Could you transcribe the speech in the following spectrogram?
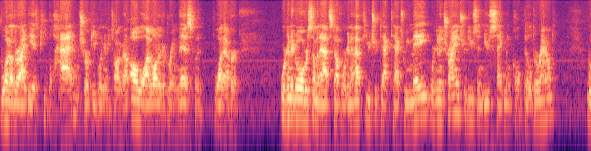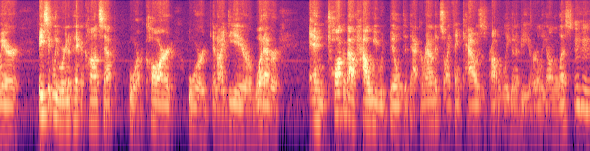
what other ideas people had. I'm sure people are going to be talking about, oh, well, I wanted to bring this, but whatever. We're going to go over some of that stuff. We're going to have future deck techs. We may, we're going to try and introduce a new segment called Build Around, where basically we're going to pick a concept or a card or an idea or whatever and talk about how we would build the deck around it. So I think cows is probably going to be early on the list Mm-hmm.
